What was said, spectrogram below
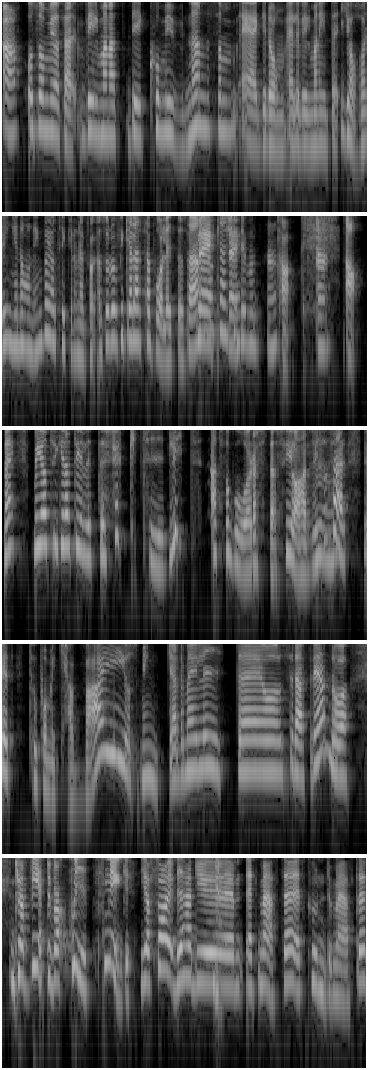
Ja. Och som jag här, vill man att det är kommunen som äger dem eller vill man inte? Jag har ingen aning vad jag tycker om den frågan. Alltså då fick jag läsa på lite och så här, Nej, kanske nej. det var, Ja. ja. Ja. Ja. nej. Men jag tycker att det är lite högtidligt att få gå och rösta. Så jag hade liksom Mm. så här, du vet, tog på mig kavaj och sminkade mig lite och sådär. För det är ändå, Jag vet, du var skitsnygg. Jag sa, vi hade ju eh, ett möte, ett kundmöte,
